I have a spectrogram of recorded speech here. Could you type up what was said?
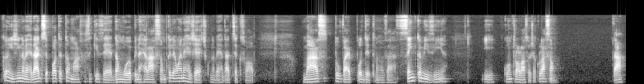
O canjin, na verdade, você pode tomar se você quiser, dar um up na relação, porque ele é um energético, na verdade, sexual. Mas tu vai poder transar sem camisinha e controlar sua ejaculação tá?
